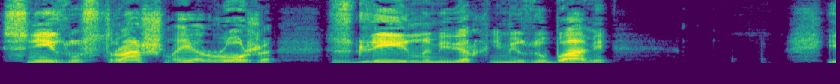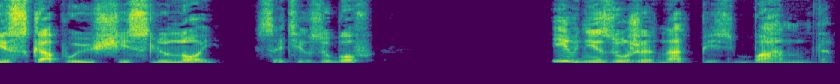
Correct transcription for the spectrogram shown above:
снизу страшная рожа с длинными верхними зубами — и скапающей слюной с этих зубов, и внизу же надпись «Банда».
